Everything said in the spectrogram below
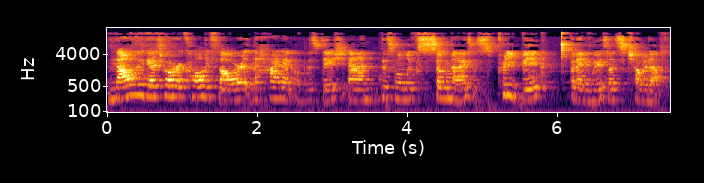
Now we get to our cauliflower, the highlight of this dish, and this one looks so nice. It's pretty big, but anyways, let's chop it up.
